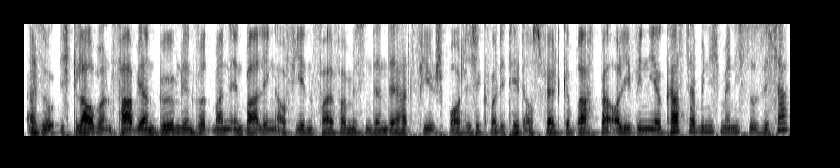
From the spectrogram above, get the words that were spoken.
also ich glaube, Fabian Böhm, den wird man in Balingen auf jeden Fall vermissen, denn der hat viel sportliche Qualität aufs Feld gebracht. Bei Olivier Neocasta bin ich mir nicht so sicher.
